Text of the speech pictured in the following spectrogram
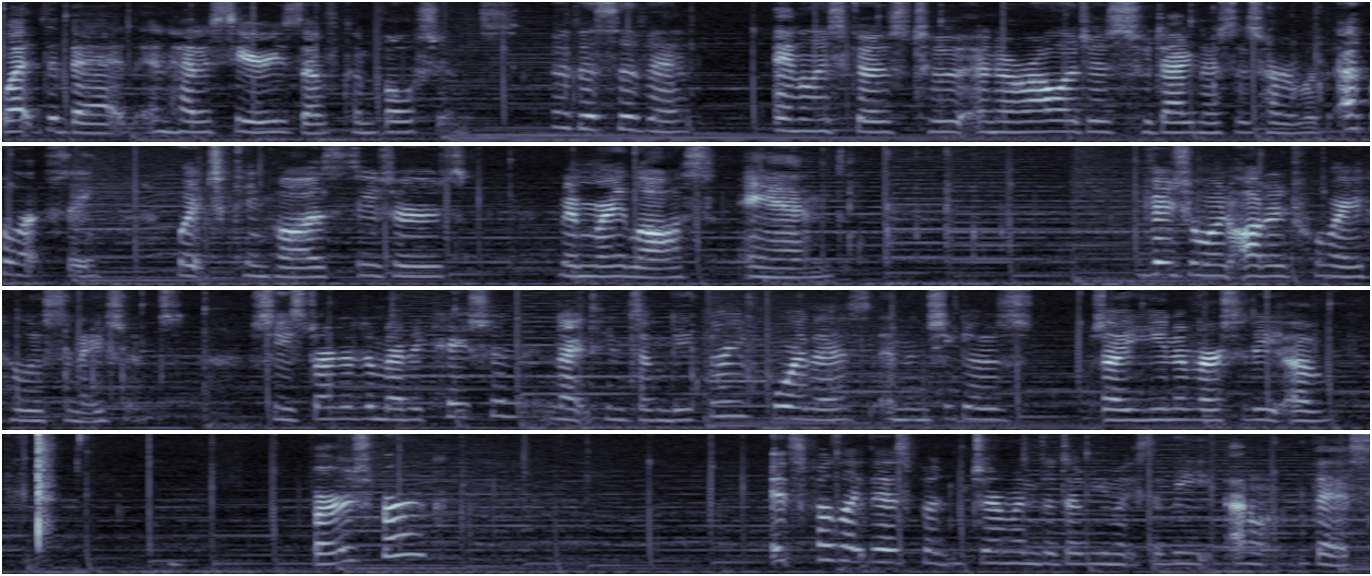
wet the bed, and had a series of convulsions. After this event, Anneliese goes to a neurologist who diagnoses her with epilepsy, which can cause seizures, memory loss, and visual and auditory hallucinations. She started a medication in 1973 for this, and then she goes to the University of Würzburg. It spells like this, but German, the W makes a V. I don't, this.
